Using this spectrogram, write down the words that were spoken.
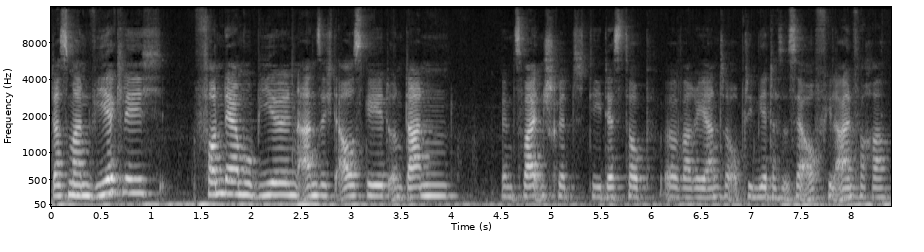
dass man wirklich von der mobilen Ansicht ausgeht und dann im zweiten Schritt die Desktop-Variante optimiert. Das ist ja auch viel einfacher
